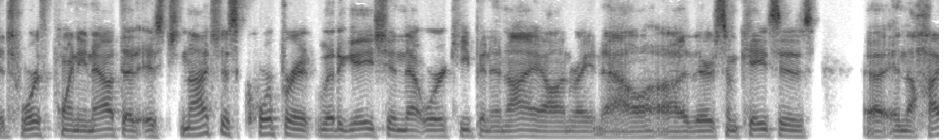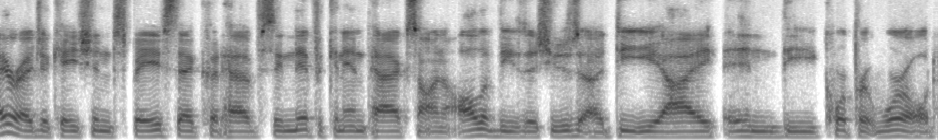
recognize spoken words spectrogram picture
it's worth pointing out that it's not just corporate litigation that we're keeping an eye on right now. Uh, there's some cases uh, in the higher education space that could have significant impacts on all of these issues, uh, DEI in the corporate world.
